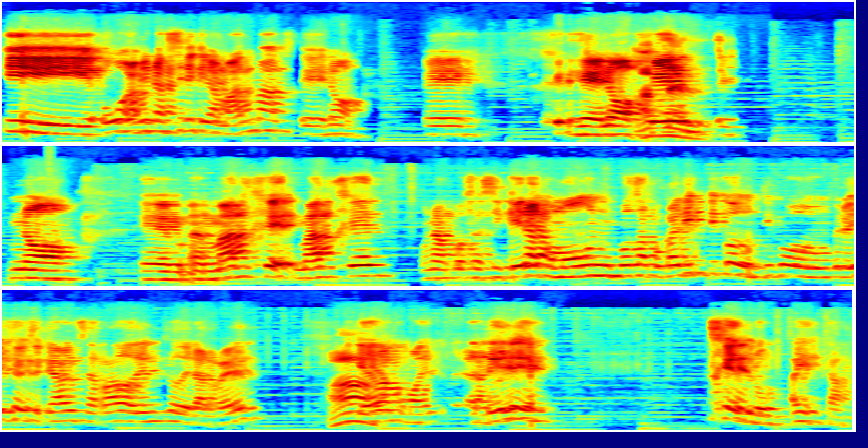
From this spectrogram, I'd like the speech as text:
Y hubo- había una serie que era Mad Max, eh, no. eh, eh, no, Mad eh, no. eh, Mad Head, una cosa así, que era como un post-apocalíptico de un tipo, un periodista que se quedaba encerrado dentro de la red Ah, quedaba como dentro de la tele. Headroom, ahí está.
